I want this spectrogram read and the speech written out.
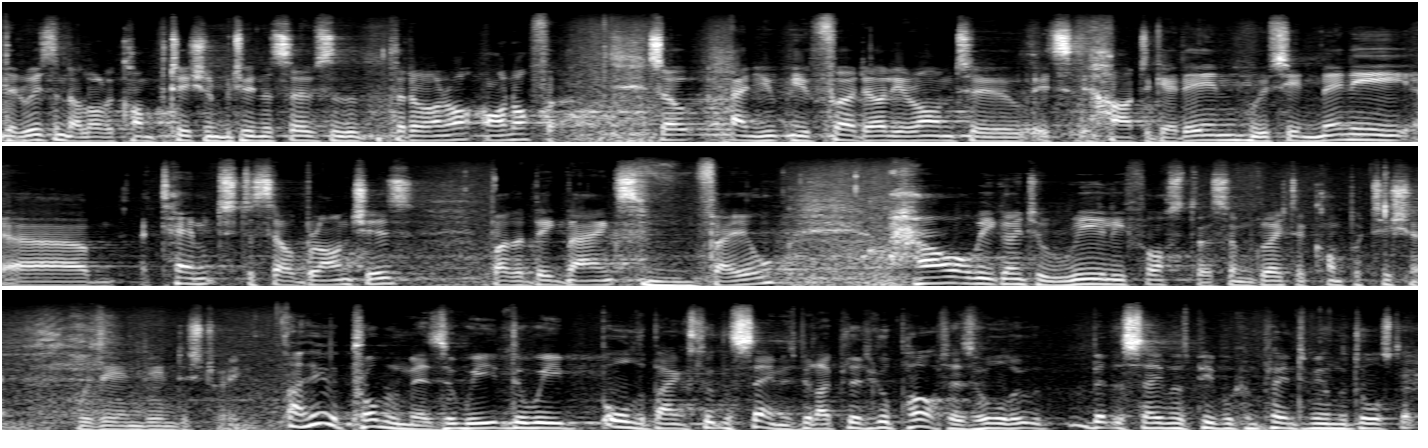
there isn't a lot of competition between the services that are on, on offer. So, and you, you referred earlier on to it's hard to get in. We've seen many um, attempts to sell branches by the big banks mm. fail. How are we going to really foster some greater competition within the industry? I think the problem is that we, that we all the banks look the same. It's a bit like political parties all a bit the same as people complain to me on the doorstep.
